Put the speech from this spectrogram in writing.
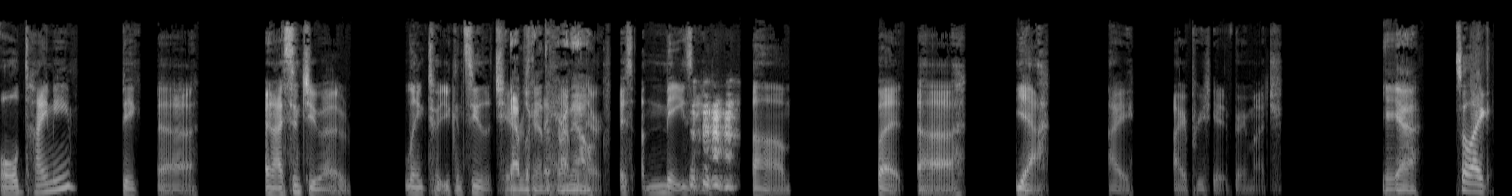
old timey. Big, uh, and I sent you a link to it. You can see the chairs. I'm looking at it right now. there. It's amazing. um, but uh, yeah, I I appreciate it very much. Yeah. So like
